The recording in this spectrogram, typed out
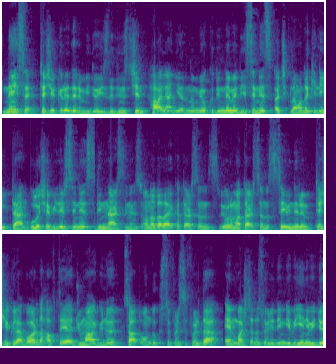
Neyse teşekkür ederim videoyu izlediğiniz için. Halen yarınım yoku dinlemediyseniz açıklamadaki linkten ulaşabilirsiniz. Dinlersiniz. Ona da like atarsanız, yorum atarsanız sevinirim. Teşekkürler. Bu arada haftaya cuma günü saat 19.00'da en başta da söylediğim gibi yeni video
